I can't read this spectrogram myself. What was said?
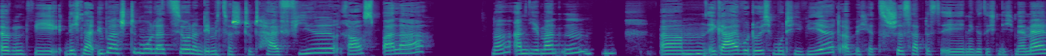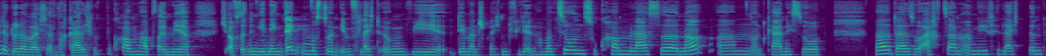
irgendwie nicht einer Überstimulation, indem ich zum Beispiel total viel rausballer ne, an jemanden, ähm, egal wodurch motiviert, ob ich jetzt Schiss habe, dass derjenige sich nicht mehr meldet oder weil ich einfach gar nicht mitbekommen habe, weil mir ich oft an denjenigen denken musste und ihm vielleicht irgendwie dementsprechend viele Informationen zukommen lasse, ne, ähm, und gar nicht so, ne, da so achtsam irgendwie vielleicht bin.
